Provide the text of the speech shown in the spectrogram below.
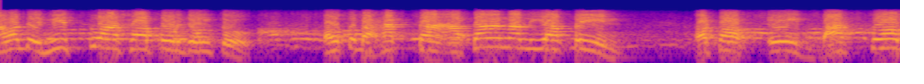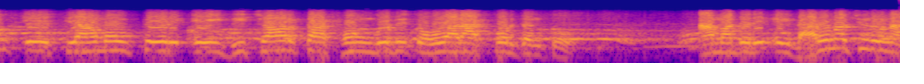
আমাদের মৃত্যু আসা পর্যন্ত, অথবা হাত্তা আতান আল ইয়াকিন অর্থাৎ এই বাস্তব এই কেয়ামতের এই বিচারটা সংগঠিত হওয়ার আগ পর্যন্ত। আমাদের এই ধারণা ছিল না,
